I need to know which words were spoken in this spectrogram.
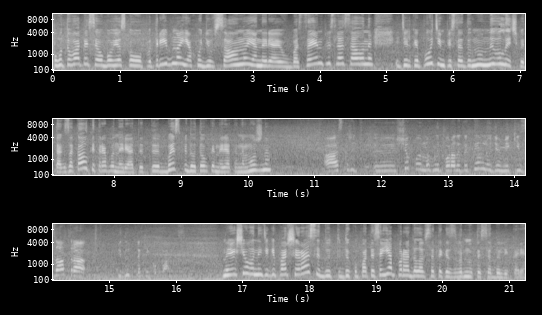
Готуватися обов'язково потрібно. Я ходжу в сауну, я ниряю в басейн після сауни, і тільки потім, після ну, невеличкої так закалки, треба ниряти. Т- Без підготовки ниряти не можна. А скажіть, е, що б ви могли порадити тим людям, які завтра підуть таки купатися? Ну, якщо вони тільки перший раз ідуть туди купатися, я б порадила все-таки звернутися до лікаря.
